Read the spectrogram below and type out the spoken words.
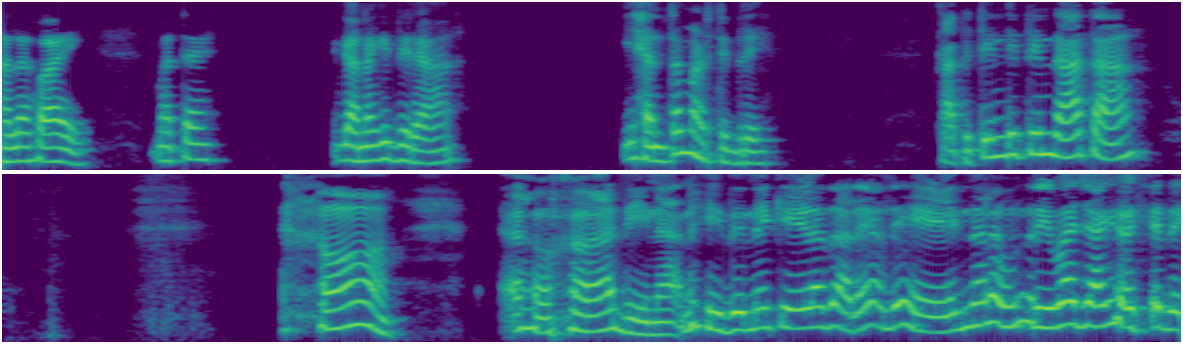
ಅಲ್ಲ ಹಾಯ್. ಮತ್ತೆ ಗಮಗಿದ್ದೀರಾ ಎಂತ ಮಾಡ್ತಿದ್ರಿ? ಕಾಫಿ ತಿಂಡಿ ತಿಂದ ಆತ? ಹಾಂ. ದಿನ ಇದನ್ನೇ ಕೇಳೋದು ಅದೇ ಹೇಳಿದ್ನಲ್ಲ, ಒಂದು ರಿವಾಜ್ ಆಗಿ ಹೋಗಿದೆ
